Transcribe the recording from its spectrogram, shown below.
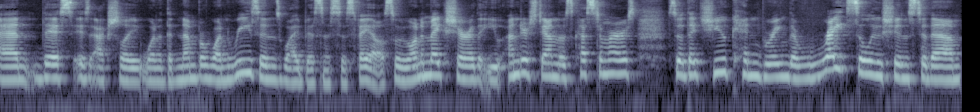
And this is actually one of the number one reasons why businesses fail. So, we want to make sure that you understand those customers so that you can bring the right solutions to them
